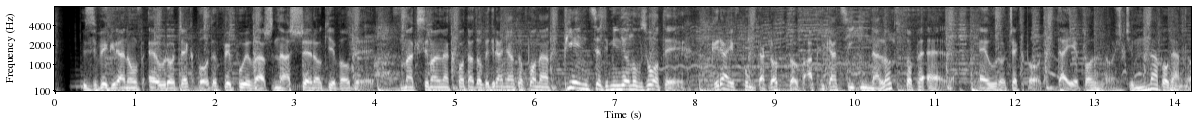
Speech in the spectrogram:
Z wygraną w Eurojackpot wypływasz na szerokie wody. Maksymalna kwota do wygrania to ponad 500 milionów złotych. Graj w punktach Lotto w aplikacji i na lotto.pl. Eurojackpot daje wolność na bogato.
